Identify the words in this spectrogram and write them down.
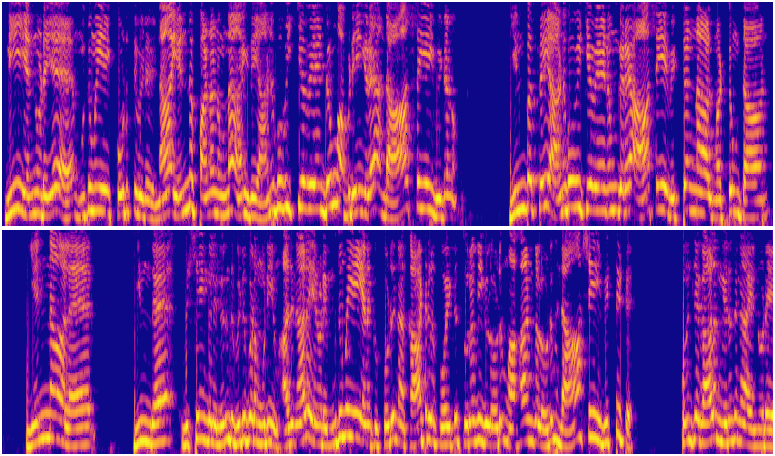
நீ என்னுடைய முதுமையை கொடுத்து விடு. நான் என்ன பண்ணணும்னா இதை அனுபவிக்க வேண்டும் அப்படிங்கிற அந்த ஆசையை விடணும். இன்பத்தை அனுபவிக்க வேணுங்கிற ஆசையை விட்டனால் மட்டும்தான் என்னால இந்த விஷயங்களிலிருந்து விடுபட முடியும். அதனால என்னுடைய முதுமையை எனக்கு கொடு. நான் காட்டுல போயிட்டு துறவிகளோடும் மகான்களோடும் இந்த ஆசையை விட்டுட்டு கொஞ்ச காலம் இருந்து நான் என்னுடைய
